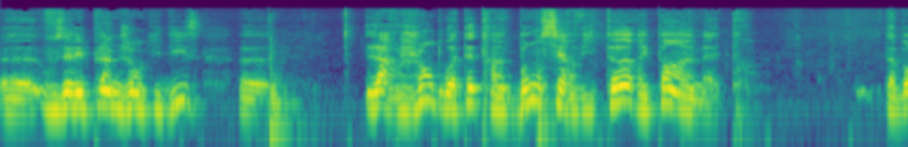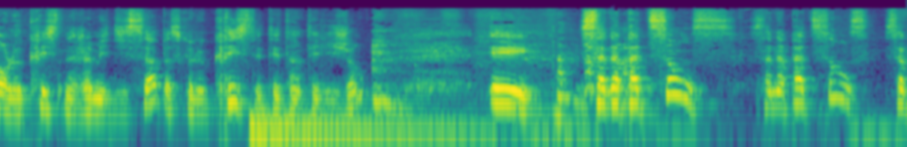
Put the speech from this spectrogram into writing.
euh, vous avez plein de gens qui disent euh, l'argent doit être un bon serviteur et pas un maître. D'abord, le Christ n'a jamais dit ça, parce que le Christ était intelligent. Et ça n'a pas de sens. Ça n'a pas de sens. Ça,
